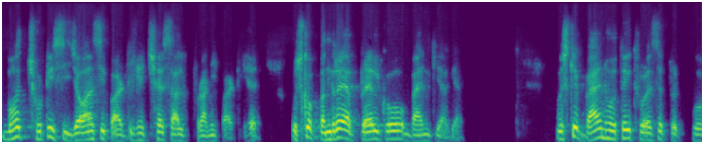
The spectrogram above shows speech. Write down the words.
बहुत छोटी सी, जवान सी पार्टी है, छह साल पुरानी पार्टी है, उसको पंद्रह अप्रैल को बैन किया गया। उसके बैन होते ही थोड़े से वो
